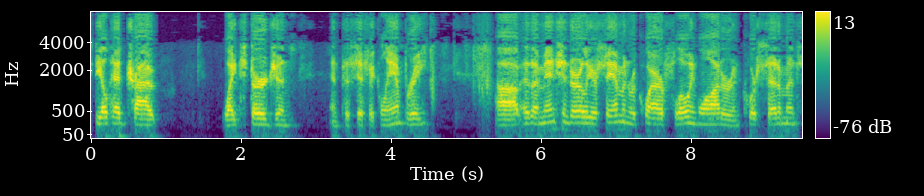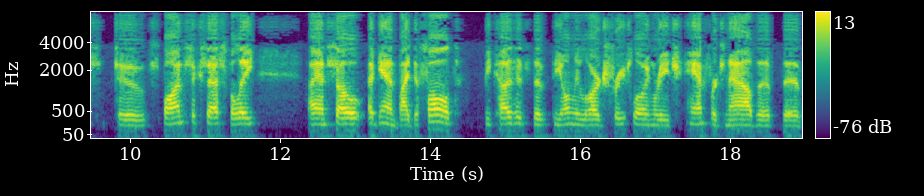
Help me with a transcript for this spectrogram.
steelhead trout, white sturgeon, and Pacific lamprey. Uh, as I mentioned earlier, salmon require flowing water and coarse sediments to spawn successfully. And so, again, by default, because it's the, the only large free-flowing reach, Hanford's now the, the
